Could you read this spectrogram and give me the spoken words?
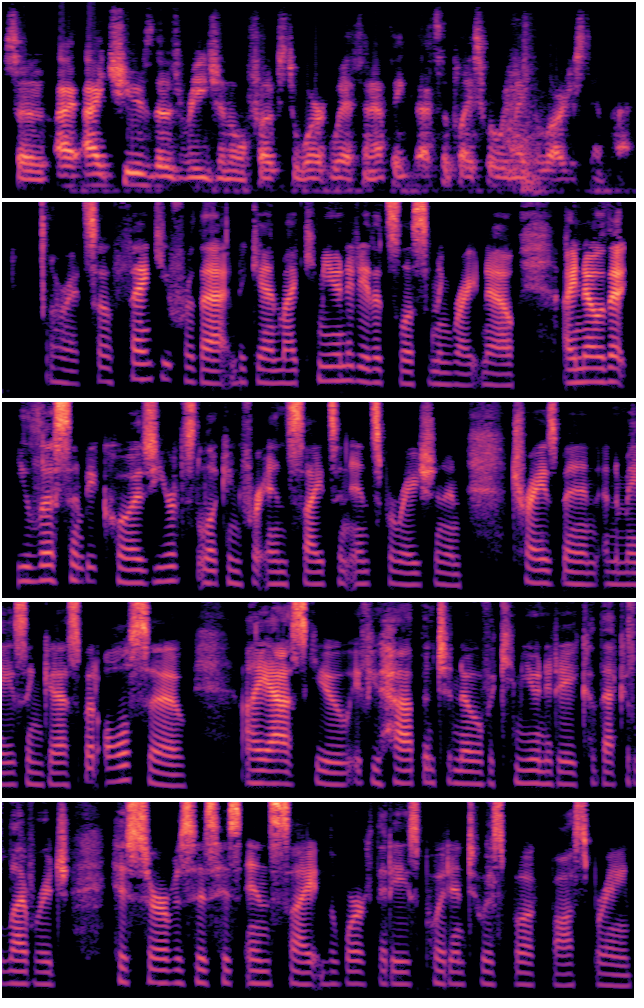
So I, I choose those regional folks to work with, and I think that's the place where we make the largest impact. All right. So thank you for that. And again, my community that's listening right now, I know that you listen because you're looking for insights and inspiration. And Tra's been an amazing guest, but also I ask you if you happen to know of a community that could leverage his services, his insight and the work that he's put into his book, Boss Brain,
